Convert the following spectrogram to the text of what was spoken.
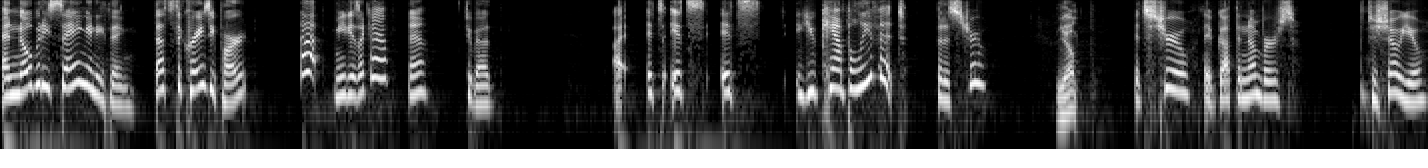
And nobody's saying anything. That's the crazy part ah, media's like, yeah, yeah, too bad. I, it's it's it's you can't believe it, but it's true. Yep, it's true. They've got the numbers to show you.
